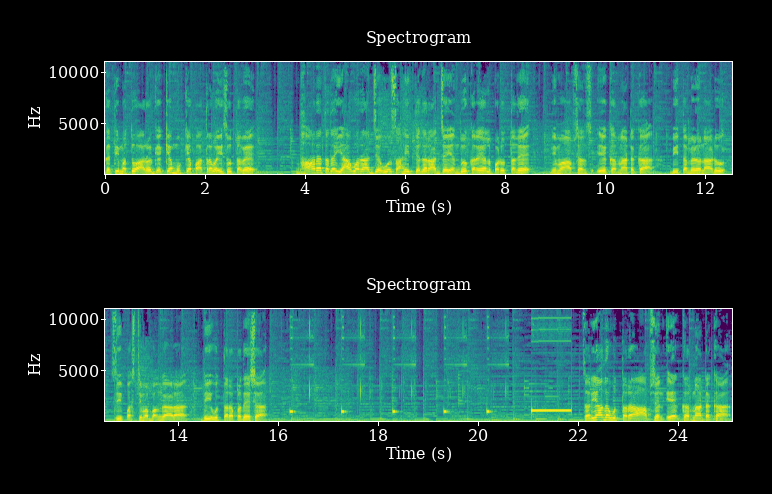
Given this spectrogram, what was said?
ಗತಿ ಮತ್ತು ಆರೋಗ್ಯಕ್ಕೆ ಮುಖ್ಯ ಪಾತ್ರ ವಹಿಸುತ್ತವೆ. ಭಾರತದ ಯಾವ ರಾಜ್ಯವು ಸಾಹಿತ್ಯದ ರಾಜ್ಯ ಎಂದು ಕರೆಯಲ್ಪಡುತ್ತದೆ? ನಿಮ್ಮ options A, Karnataka, B, Tamil Nadu, C, Paschima Bangala, D, ಉತ್ತರ ಪ್ರದೇಶ. ಸರಿಯಾದ ಉತ್ತರ ಆಪ್ಷನ್ ಎ, ಕರ್ನಾಟಕ.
